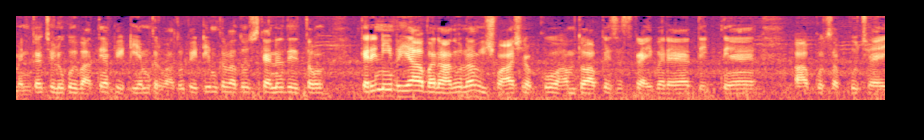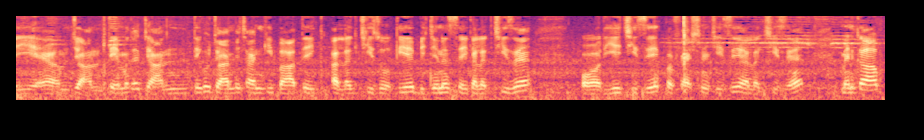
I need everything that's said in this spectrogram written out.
मैंने कहा, चलो, कोई बात नहीं, आप पेटीएम करवा दो। पेटीएम करवा दो स्कैनर देता हूँ। कह रहे, नहीं भैया, आप बना दो ना, विश्वास रखो। हम तो आपके सब्सक्राइबर हैं, देखते हैं। आपको सब कुछ है, ये है, हम जानते हैं। मैं जान, देखो, जान पहचान की बात एक अलग चीज़ होती है बिज़नेस एक अलग चीज़ है। और ये चीज़ें प्रोफेशनल चीज़ें, अलग चीज़ें हैं। मैंने कहा, आप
